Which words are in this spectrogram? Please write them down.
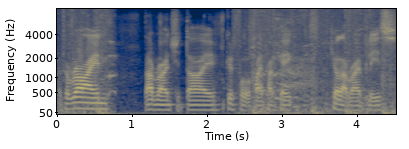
Like a Rein. That Rein should die. Good fortified pancake. Kill that Rein, please.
